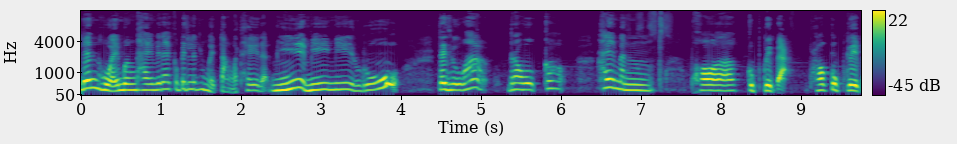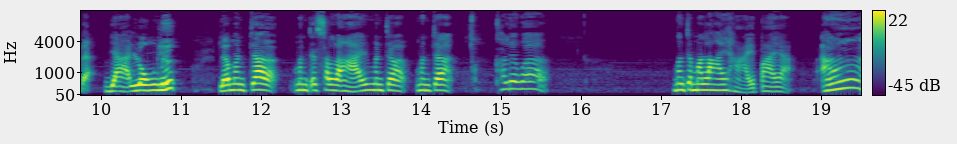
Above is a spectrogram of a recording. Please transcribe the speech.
เล่นหวยเมืองไทยไม่ได้ก็เป็นเล่นหวยต่างประเทศอะมีมีมีรู้ แต่ถือว่าเราก็ให้มันพอกรุบกริบอะพอกรุบกริบอะอย่าลงลึก แล้วมันจะมันจะสลายมันจะมันจะเขาเรียกว่า มันจะมาลายหายไปอะอ่า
